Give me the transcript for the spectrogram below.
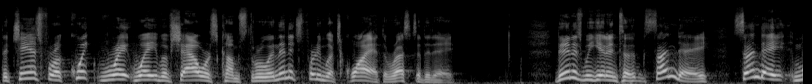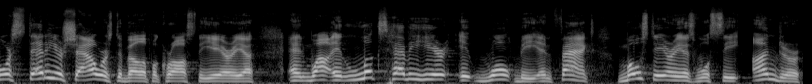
the chance for a quick wave of showers comes through, and then it's pretty much quiet the rest of the day. Then as we get into Sunday, Sunday, more steadier showers develop across the area. And while it looks heavy here, it won't be. In fact, most areas will see under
